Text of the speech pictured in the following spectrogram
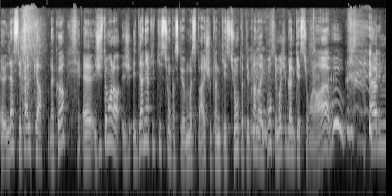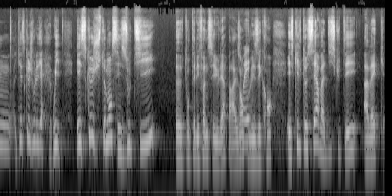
Euh, Là, c'est pas le cas, d'accord? Euh, Justement, alors, dernière petite question, parce que moi, c'est pareil, je suis plein de questions, toi, t'es plein de réponses, et moi, je suis plein de questions. Alors wouh Euh, Qu'est-ce que je voulais dire? Oui, est-ce que justement ces outils, euh, ton téléphone cellulaire, par exemple, Oui. ou les écrans, est-ce qu'ils te servent à discuter avec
